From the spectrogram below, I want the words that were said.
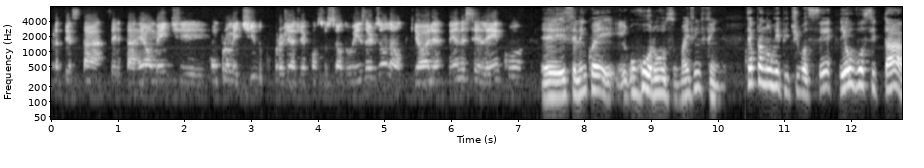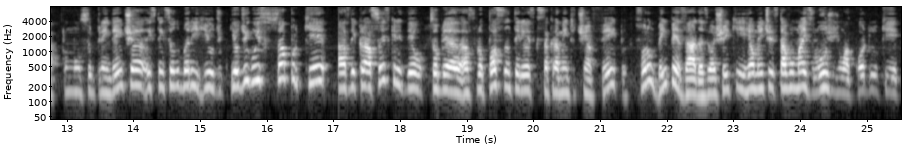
para testar se ele está realmente comprometido com o projeto de reconstrução do Wizards ou não. Porque olha, vendo esse elenco, é, esse elenco é horroroso, mas enfim até para não repetir você, eu vou citar como surpreendente a extensão do Buddy Hield. E eu digo isso só porque as declarações que ele deu sobre as propostas anteriores que Sacramento tinha feito foram bem pesadas. Eu achei que realmente eles estavam mais longe de um acordo do que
